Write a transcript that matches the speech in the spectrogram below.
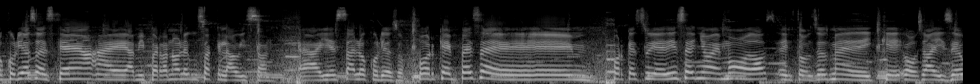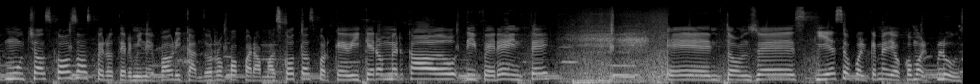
Lo curioso es que eh, a mi perra no le gusta que la vistan. Ahí está lo curioso. Porque empecé, porque estudié diseño de modas, entonces me dediqué, o sea, hice muchas cosas, pero terminé fabricando ropa para mascotas porque vi que era un mercado diferente. Entonces, y eso fue el que me dio como el plus,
